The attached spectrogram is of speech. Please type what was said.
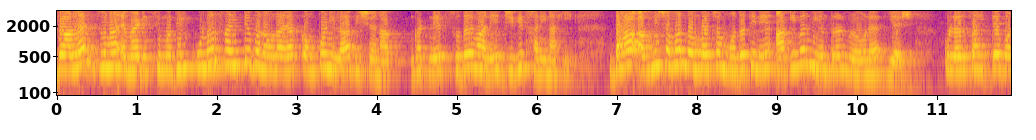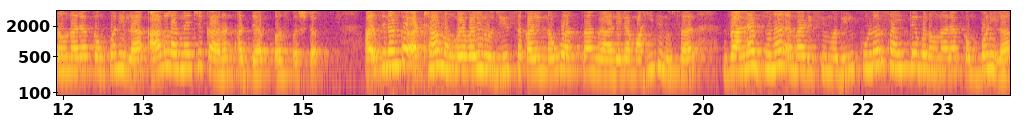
जालन्यात जुना एमआयडीसी मधील कूलर साहित्य बनवणाऱ्या कंपनीला भीषण आग घटनेत सुदैवाने जीवितहानी नाही. दहा अग्निशमन बंबाच्या मदतीने आगीवर नियंत्रण मिळवण्यात यश. कूलर साहित्य बनवणाऱ्या कंपनीला आग लागण्याचे कारण अद्याप अस्पष्ट. आज दिनांक अठरा मंगळवारी रोजी सकाळी नऊ वाजता मिळालेल्या माहितीनुसार जालन्यात जुना एमआयडीसी मधील कूलर साहित्य बनवणाऱ्या कंपनीला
